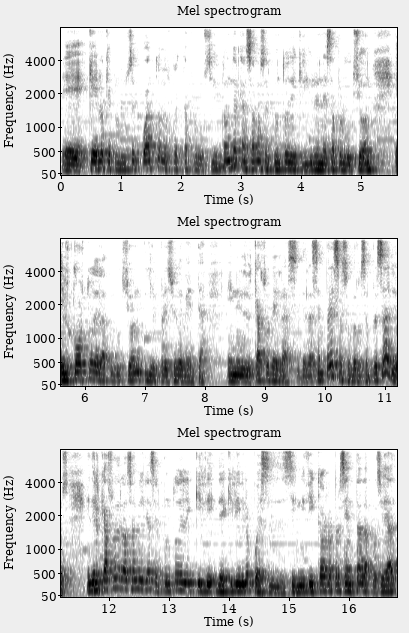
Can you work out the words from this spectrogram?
eh, qué es lo que produce, cuánto nos cuesta producir, dónde alcanzamos el punto de equilibrio en esa producción, el costo de la producción y el precio de venta. En el caso de las, de las empresas o de los empresarios. En el caso de las familias, el punto de equilibrio pues significa o representa la posibilidad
